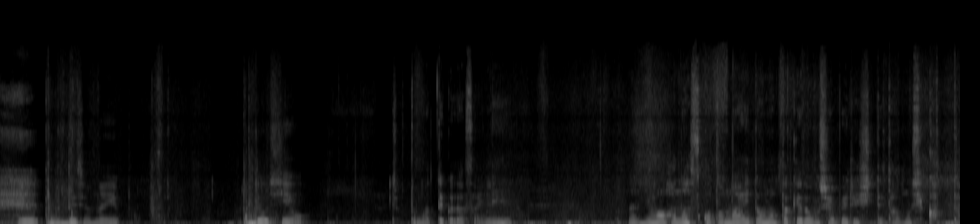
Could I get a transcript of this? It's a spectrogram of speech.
飲んでじゃないよ。どうしよう。と待ってくださいね。何も話すことないと思ったけどおしゃべりして楽しかった。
